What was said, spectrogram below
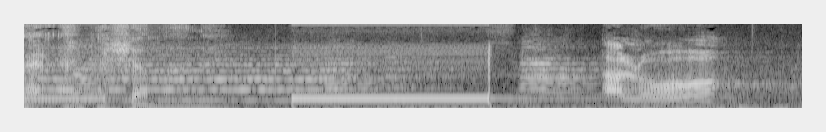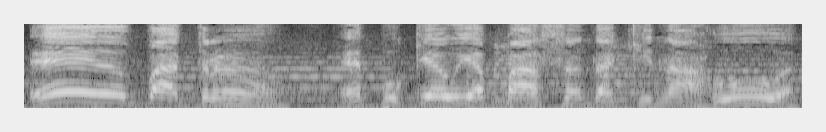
É, é tá chamando aí. Alô? Ei, patrão, é porque eu ia passando aqui na rua,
